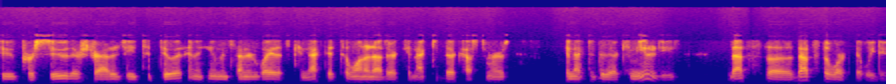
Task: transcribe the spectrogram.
to pursue their strategy, to do it in a human-centered way that's connected to one another, connected to their customers, connected to their communities. That's the, that's the work that we do.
